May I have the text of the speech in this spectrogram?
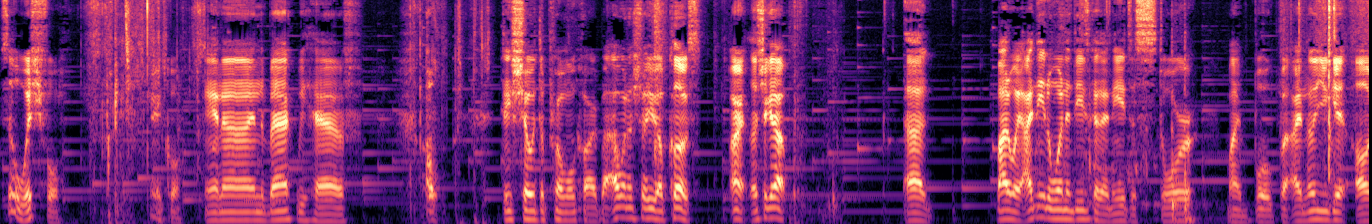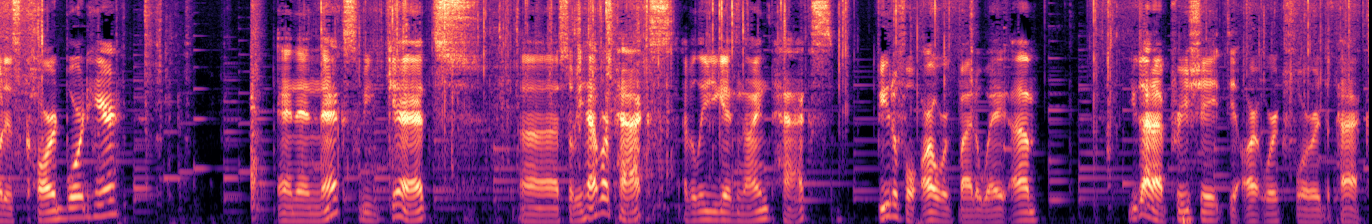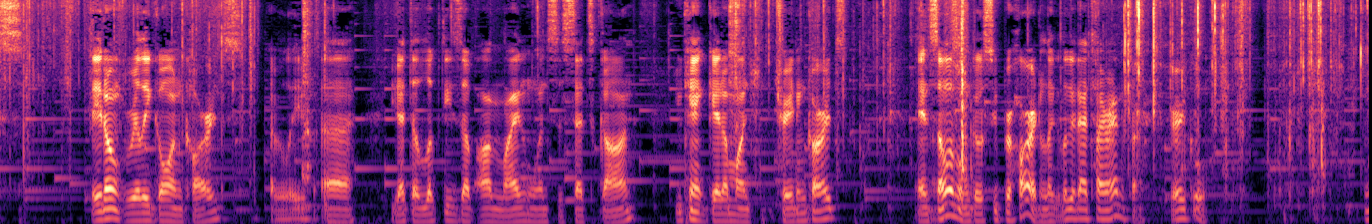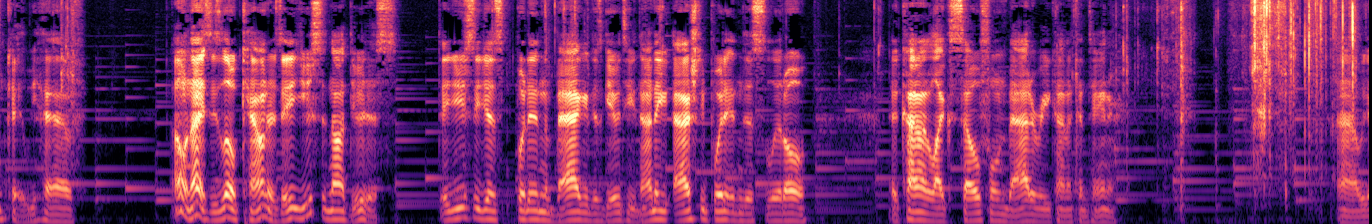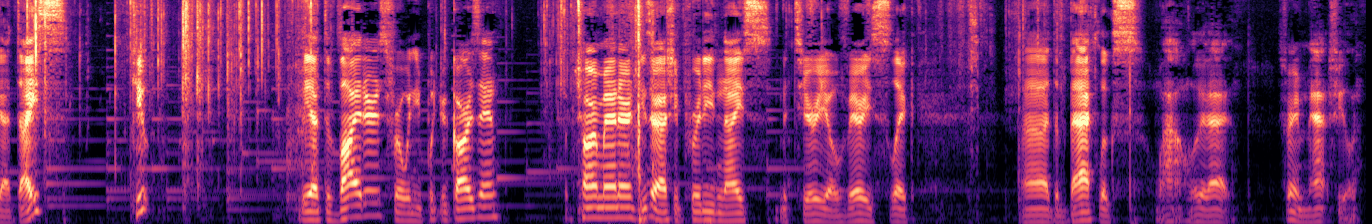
So wishful. Very cool. And uh, in the back, we have... Oh, they showed the promo card, but I want to show you up close. All right, let's check it out. Uh, by the way, I need one of these because I need to store my book. But I know you get all this cardboard here. And then next we get... Uh, so we have our packs. I believe you get nine packs. Beautiful artwork, by the way. Um, you gotta appreciate the artwork for the packs. They don't really go on cards, I believe. Uh, you have to look these up online once the set's gone. You can't get them on trading cards. And some of them go super hard. Like, look at that Tyranitar. Very cool. Okay, we have... Oh, nice. These little counters. They used to not do this. They usually just put it in the bag and just give it to you. Now they actually put it in this little, kind of like cell phone battery kind of container. Uh, we got dice. Cute. We have dividers for when you put your cards in. Charmander. These are actually pretty nice material, very slick. Uh, the back looks, wow, look at that. It's very matte feeling.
